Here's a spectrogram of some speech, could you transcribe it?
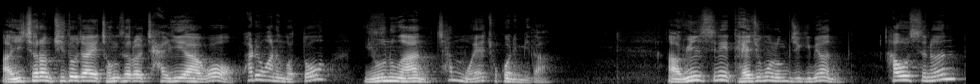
아, 이처럼 지도자의 정서를 잘 이해하고 활용하는 것도 유능한 참모의 조건입니다. 아, 윌슨이 대중을 움직이면 하우스는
